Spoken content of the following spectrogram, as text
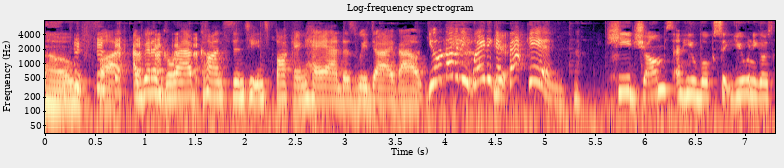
Oh fuck! I'm gonna grab Constantine's fucking hand as we dive out. You don't have any way to get Yeah. back in. he jumps and he looks at you and he goes,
